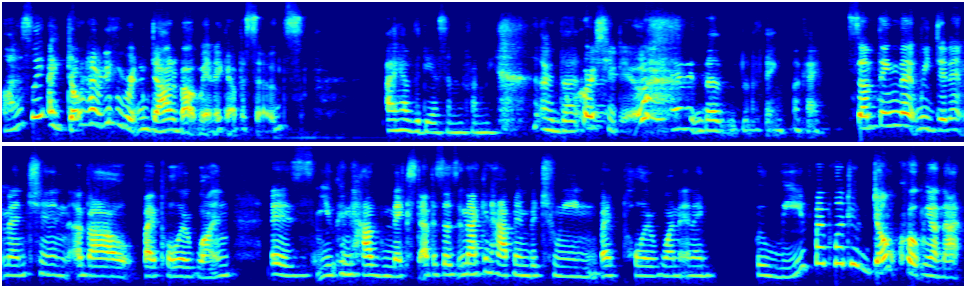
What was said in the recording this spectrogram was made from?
Honestly, I don't have anything written down about manic episodes. I have the DSM in front of me. the, of course you do. the, the thing. Okay. Something that we didn't mention about bipolar 1 is you can have mixed episodes, and that can happen between bipolar 1 and I believe bipolar 2. Don't quote me on that.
